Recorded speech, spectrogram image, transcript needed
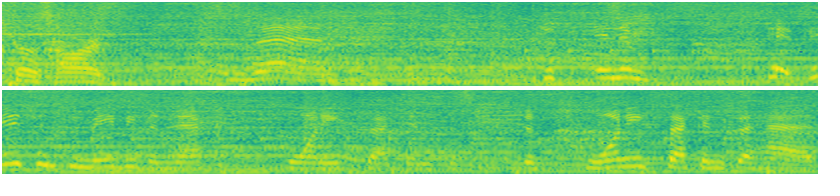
This goes hard. And then, just in a, pay, pay attention to maybe the next 20 seconds, just- just 20 seconds ahead,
